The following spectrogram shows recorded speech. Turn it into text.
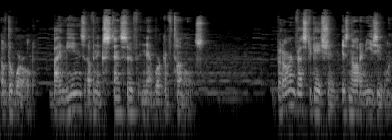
of the world by means of an extensive network of tunnels. But our investigation is not an easy one.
